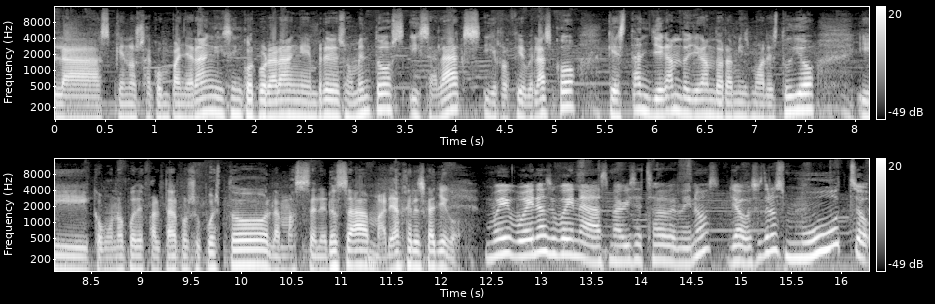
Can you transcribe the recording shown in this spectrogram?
Las que nos acompañarán y se incorporarán en breves momentos, Isa Lax y Rocío Velasco, que están llegando, llegando ahora mismo al estudio. Y como no puede faltar, por supuesto, la más celerosa, María Ángeles Gallego. Muy buenas, buenas. ¿Me habéis echado de menos? Yo a vosotros mucho.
